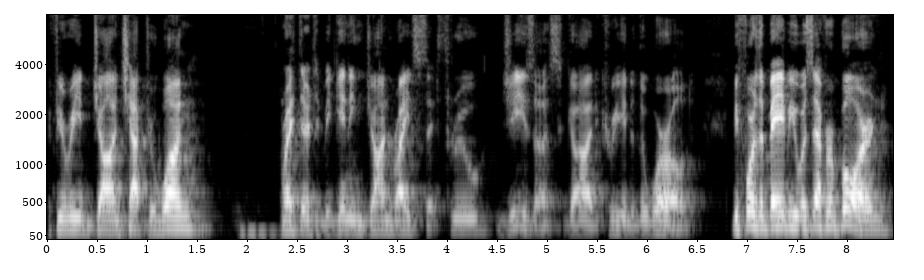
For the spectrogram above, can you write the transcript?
if you read John chapter 1, right there at the beginning, John writes that through Jesus, God created the world. Before the baby was ever born,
